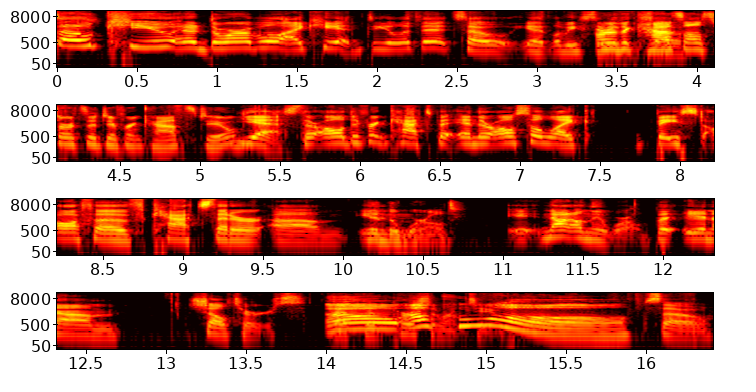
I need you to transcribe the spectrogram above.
so cute and adorable. I can't deal with it. So yeah, let me see. Are the cats So- all sorts of different cats too? Yes, they're all different cats, but and they're also like based off of cats that are um In the world. i- not only the world, but in um shelters that Oh, the person oh, went to. cool. So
